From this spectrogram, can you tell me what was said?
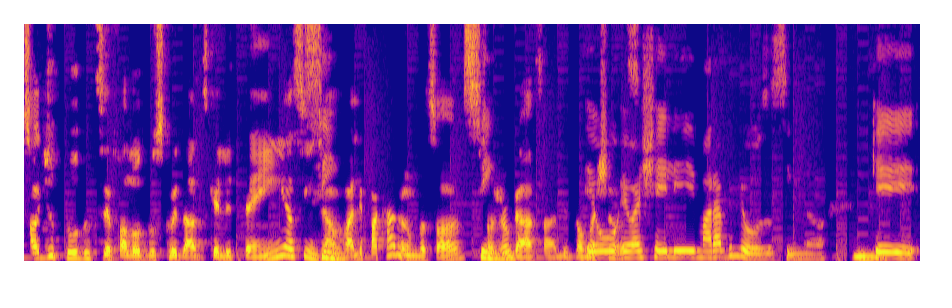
Só de tudo que você falou dos cuidados que ele tem, assim, Sim. já vale pra caramba. Só, Sim. só jogar, sabe? Dá uma Eu, chance. eu achei ele maravilhoso, assim, não. Uhum. Porque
